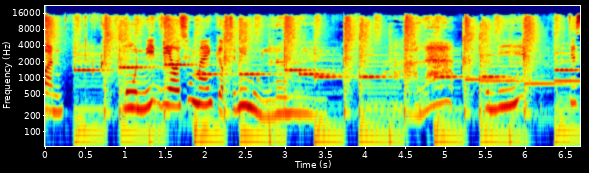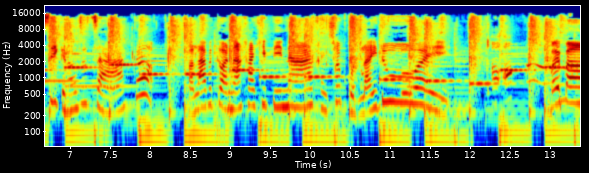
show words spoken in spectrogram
มันหมุนนิดเดียวใช่ไหมเกือบจะไม่หมุนเลยเอาละวันนี้เจสซี่กับน้องจ๊ะจ๋าก็ขอลาไปก่อนนะคะคลิปนี้นะ ใครชอบกดไลค์ด้วย 拜拜。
